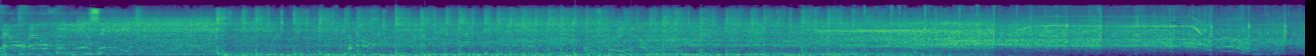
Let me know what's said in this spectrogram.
How healthy is he? Come on. That's pretty healthy. Oh,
